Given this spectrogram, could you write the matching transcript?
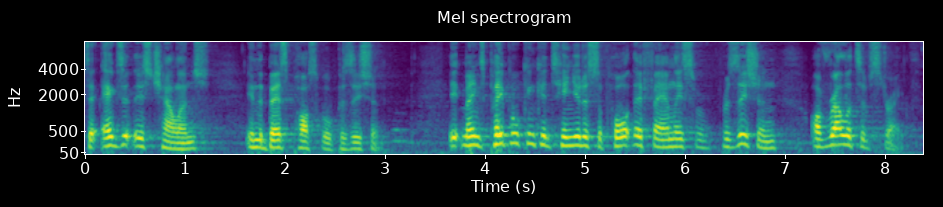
to exit this challenge in the best possible position. It means people can continue to support their families from a position of relative strength,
